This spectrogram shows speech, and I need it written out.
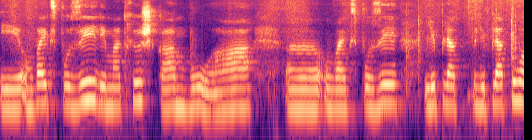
Et on va exposer les matrioshkas en bois, euh, on va exposer les, plateaux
